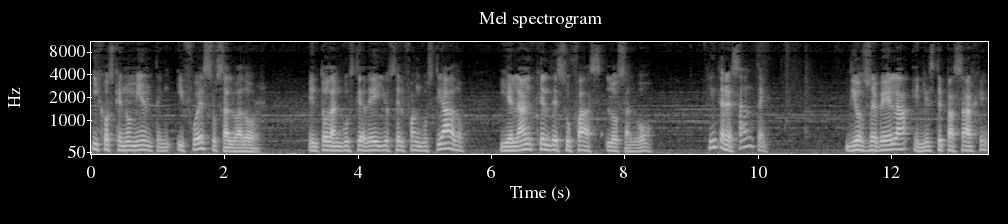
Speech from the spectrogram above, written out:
hijos que no mienten, y fue su Salvador. En toda angustia de ellos él fue angustiado, y el ángel de su faz lo salvó. Interesante. Dios revela en este pasaje,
